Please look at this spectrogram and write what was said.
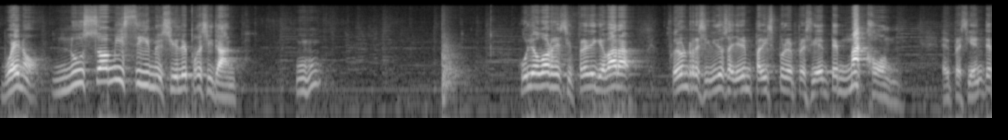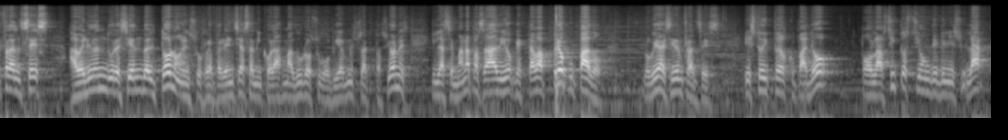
Bueno, nous sommes ici, monsieur le président. Julio Borges y Freddy Guevara fueron recibidos ayer en París por el presidente Macron. El presidente francés ha venido endureciendo el tono en sus referencias a Nicolás Maduro, su gobierno y sus actuaciones. Y la semana pasada dijo que estaba preocupado, lo voy a decir en francés, estoy preocupado por la situación de Venezuela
